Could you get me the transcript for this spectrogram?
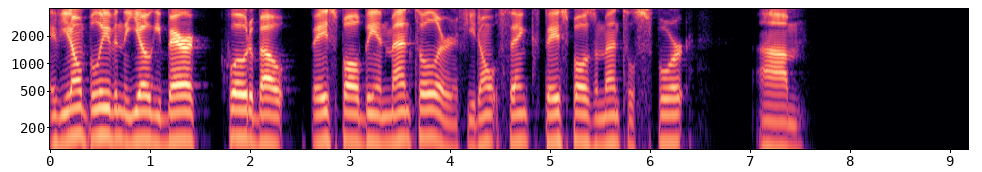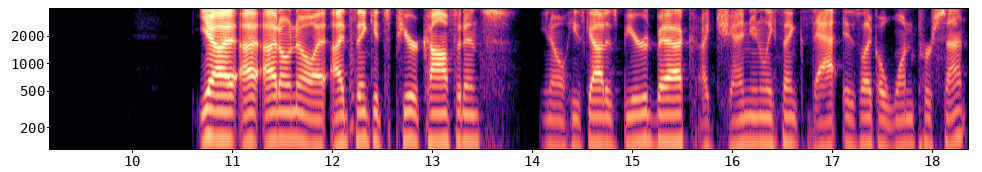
if you don't believe in the Yogi Berra quote about baseball being mental, or if you don't think baseball is a mental sport, um, yeah, I, I, I don't know. I, I think it's pure confidence. You know, he's got his beard back. I genuinely think that is like a 1%.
